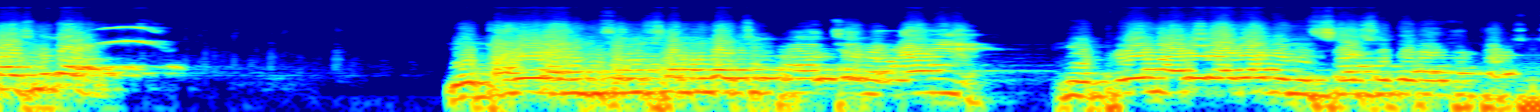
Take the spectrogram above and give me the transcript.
శాశ్వతం. నీ పది ఐదు సంవత్సరాల ముందు చెప్పవచ్చాను కానీ నీ ప్రేమ అడిగాగా నేను శాశ్వతం అని చెప్పచ్చు.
